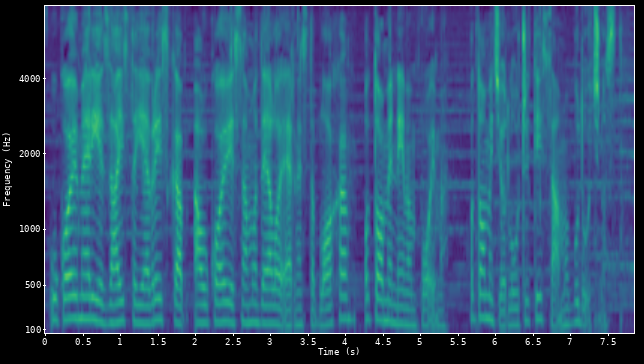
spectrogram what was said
U kojoj meri je zaista jevrejska, a u kojoj je samo delo Ernesta Bloha, o tome nemam pojma. O tome će odlučiti samo budućnost.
